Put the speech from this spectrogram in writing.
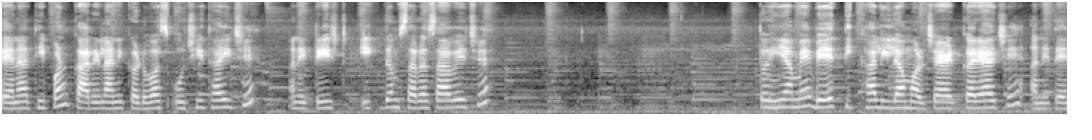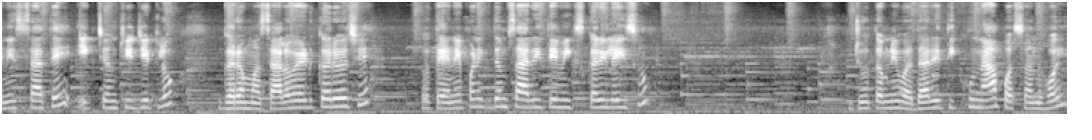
તેનાથી પણ કારેલાની કડવાશ ઓછી થાય છે અને ટેસ્ટ એકદમ સરસ આવે છે. તો અહીંયા મેં બે તીખા લીલા મરચાં એડ કર્યા છે અને તેની સાથે એક ચમચી જેટલો ગરમ મસાલો એડ કર્યો છે. તો તેને પણ એકદમ સારી રીતે મિક્સ કરી લઈશું. જો તમને વધારે તીખું ના પસંદ હોય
